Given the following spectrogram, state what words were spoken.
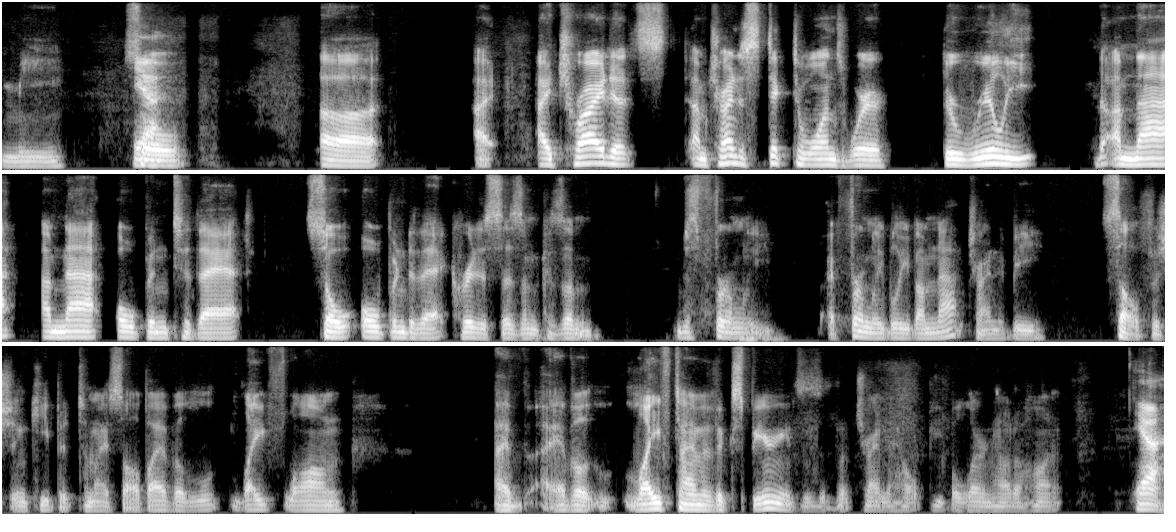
me so uh i I try to I'm trying to stick to ones where they're really I'm not I'm not open to that so open to that criticism because I'm, I'm just firmly I firmly believe I'm not trying to be selfish and keep it to myself. I have a lifelong I've I have a lifetime of experiences of trying to help people learn how to hunt. Yeah.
